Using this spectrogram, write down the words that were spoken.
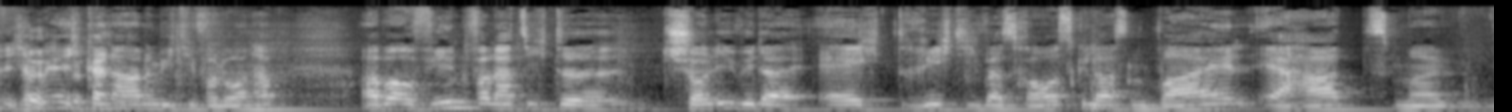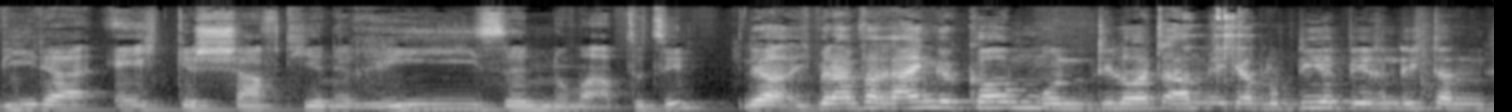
ich habe echt keine Ahnung, wie ich die verloren habe. Aber auf jeden Fall hat sich der Jolly wieder echt richtig was rausgelassen, weil er hat mal wieder echt geschafft, hier eine riesen Nummer abzuziehen. Ja, ich bin einfach reingekommen und die Leute haben mich applaudiert, während ich dann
